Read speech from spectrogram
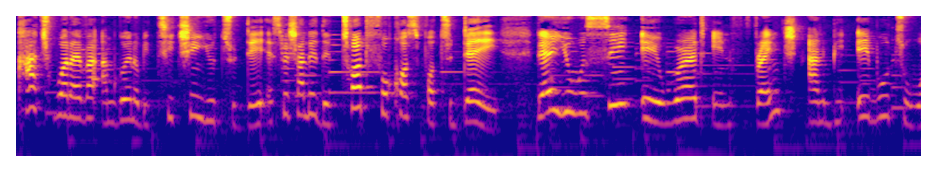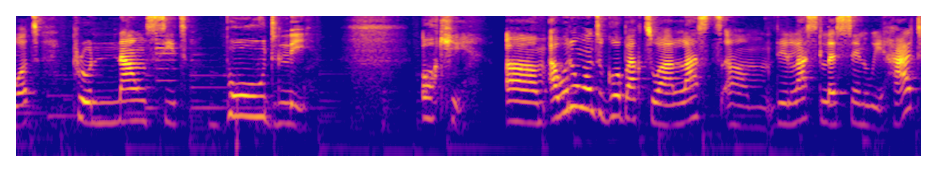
catch whatever I'm going to be teaching you today, especially the third focus for today, then you will see a word in French and be able to what pronounce it boldly. Okay. Um, I wouldn't want to go back to our last, um, the last lesson we had.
